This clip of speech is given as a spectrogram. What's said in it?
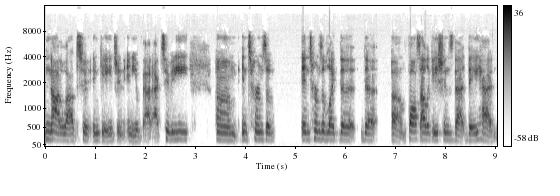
not allowed to engage in any of that activity um, in terms of in terms of like the the um, false allegations that they had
